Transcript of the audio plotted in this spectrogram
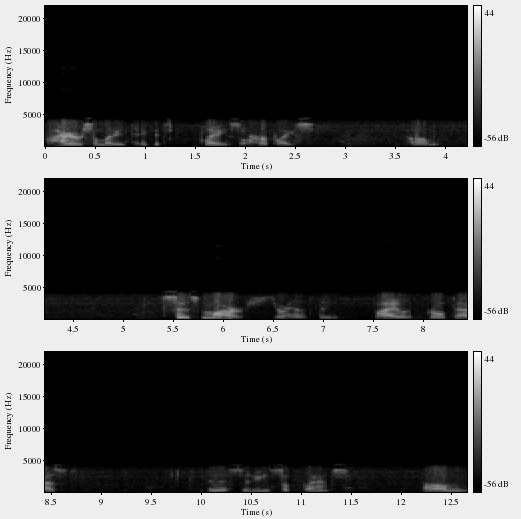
hire somebody to take its place or her place. Um, since March, there has been violent protests in the cities of France. Um,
